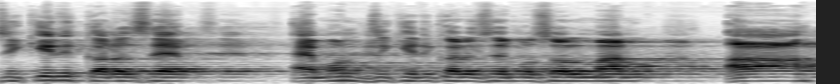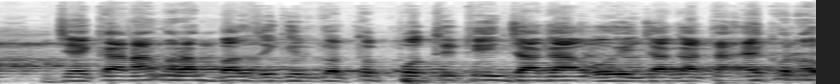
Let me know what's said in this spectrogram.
জিকির করেছে, এমন জিকির করেছে মুসলমান আ যেখানে আমার আব্বা জিকির করতো, প্রতিটি জায়গা, ওই জায়গাটা এখনও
